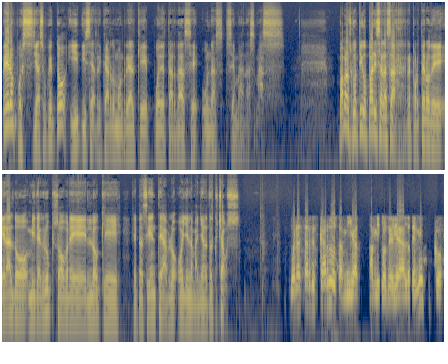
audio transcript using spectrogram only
Pero pues ya se objetó y dice Ricardo Monreal que puede tardarse unas semanas más. Vámonos contigo, Paris Salazar, reportero de Heraldo Media Group, sobre lo que el presidente habló hoy en la mañana. Te escuchamos. Buenas tardes, Carlos, amigas, amigos del Heraldo de México.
